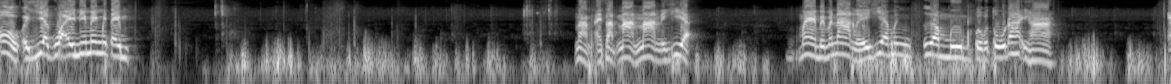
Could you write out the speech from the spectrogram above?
โอ้ไอ้เหี้ยกูไอ้นี่แม่งไม่เต็ม นั่นไอสัตว์นั่นนั่นไอ้เหี้ยแม่เป็นแม่นาคเลยไอ้เหี้ยมึงเอื้อมมือเปิดประตูได้ไอ้ห่าอ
